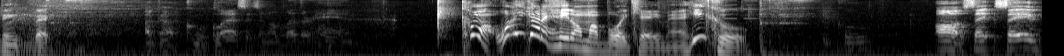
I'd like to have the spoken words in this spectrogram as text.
think that I got cool glasses and a leather hand. Come on, why you gotta hate on my boy K, man? He cool. Cool. Oh, save, save,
